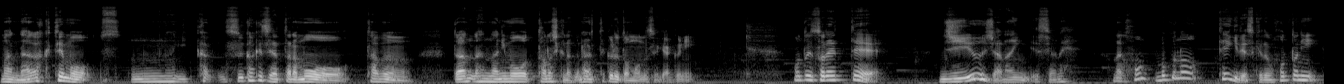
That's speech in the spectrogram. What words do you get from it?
まあ長くても、うん、か数ヶ月やったらもう多分だんだん何も楽しくなくなってくると思うんですよ、逆に。本当にそれって自由じゃないんですよね。なんかほん僕の定義ですけど、本当に、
